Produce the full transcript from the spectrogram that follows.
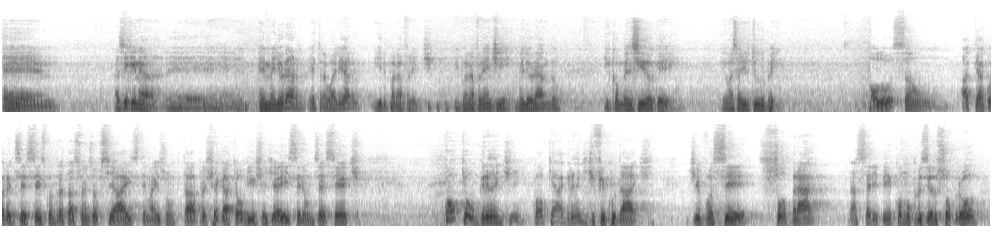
Eh, así que nada, eh, es mejorar, es trabajar, ir para frente. Ir para frente, mejorando y convencido que, que va a salir todo bien. Paulo, são até agora 16 contratações oficiais, tem mais um que está para chegar, que é o Richard, e aí seriam 17. Qual que é o grande, qual que é a grande dificuldade de você sobrar na Série B como o Cruzeiro sobrou?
